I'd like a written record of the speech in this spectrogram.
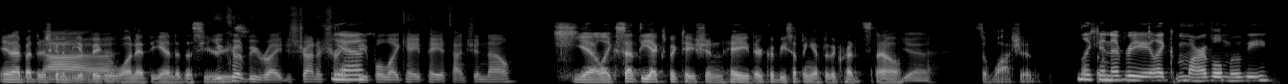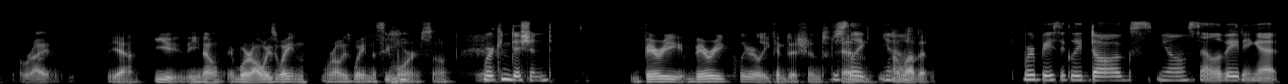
and I bet there's going to be a bigger Ah, one at the end of the series. you could be right. Just trying to train Yeah. people, like, hey, pay attention now. Yeah, like set the expectation. Hey, there could be something after the credits now, Yeah. so watch it. like So- in every like Marvel movie, Right. Yeah. You you know, we're always waiting. We're always waiting to see more. So we're conditioned. very, very clearly conditioned. Just like, and you I know, love it. We're basically dogs, you know, salivating at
